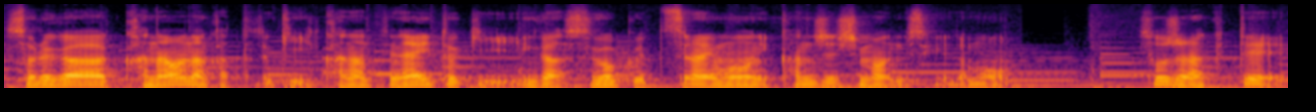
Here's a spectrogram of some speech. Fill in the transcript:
それが叶わなかった時叶ってない時がすごく辛いものに感じてしまうんですけれどもそうじゃなくて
